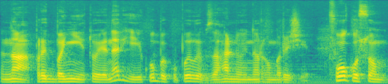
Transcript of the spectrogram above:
на придбанні тої енергії, яку би купили в загальної енергомережі. Фокусом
